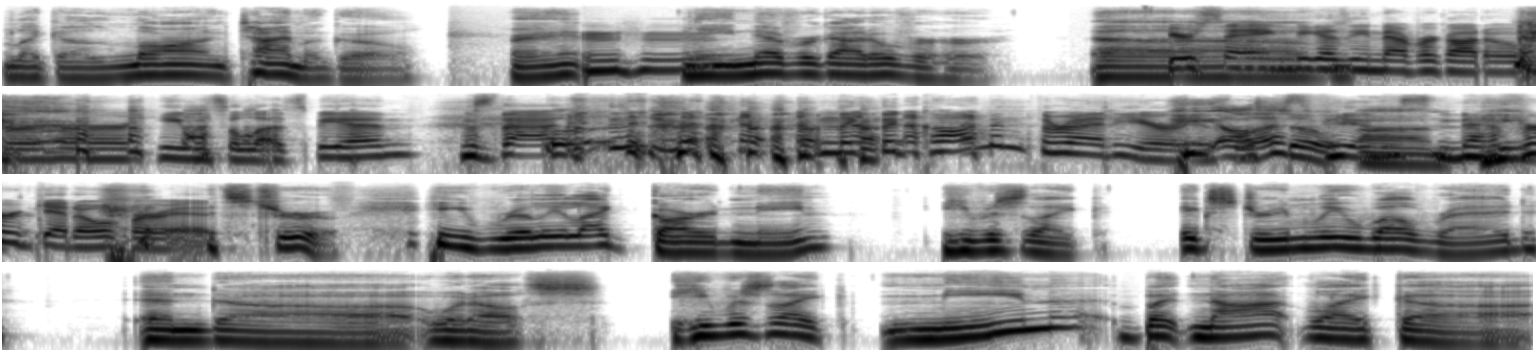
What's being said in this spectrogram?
like a long time ago, right? Mhm. And he never got over her. You're saying because he never got over her, he was a lesbian? Was that I'm like the common thread here? He also, lesbians um, never he- get over it. It's true. He really liked gardening. He was like extremely well read. And uh what else? He was like mean, but not like uh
